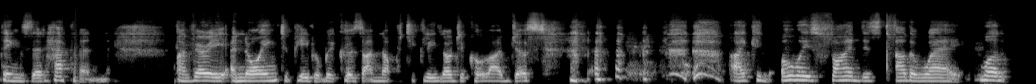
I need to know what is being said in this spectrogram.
things that happen. I'm very annoying to people because I'm not particularly logical. I'm just, I can always find this other way. Well,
